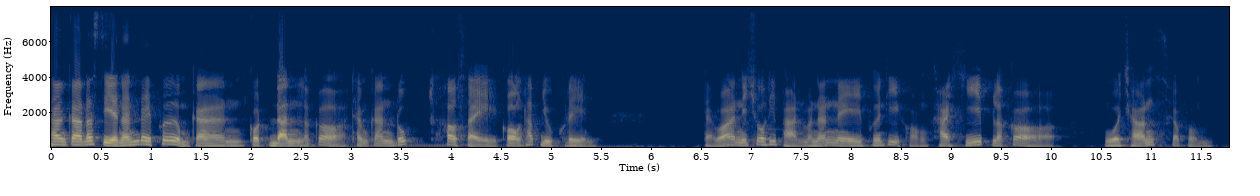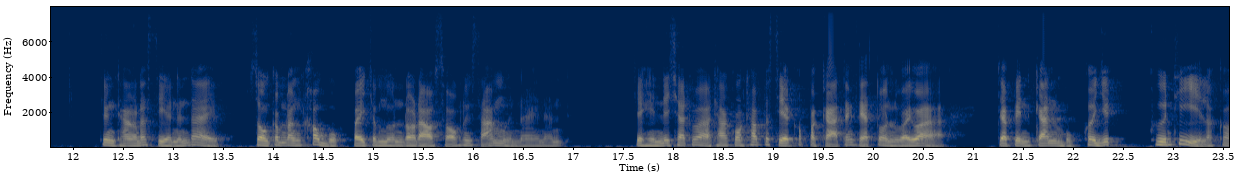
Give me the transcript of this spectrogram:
ทางการรัสเซียนั้นได้เพิ่มการกดดันแล้วก็ทำการรุกเข้าใส่กองทัพยูเครน แต่ว่าในช่วงที่ผ่านมานั้นในพื้นที่ของคาคีฟแล้วก็วัวชันส์ครับผม ซึ่งทางรัสเซียนั้นได้ ส่งกำลังเข้าบุกไปจำนวนราวๆสองถึงสามหมื่นนายนั้น จะเห็นได้ชัดว่าทางกองทัพรัสเซียก็ประกาศตั้งแต่ต้นไว้ว่า จะเป็นการบุกเพื่อยึดพื้นที่แล้วก็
